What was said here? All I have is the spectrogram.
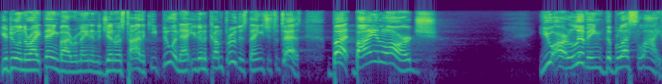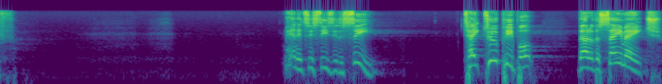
You're doing the right thing by remaining a generous tithe. Keep doing that. You're going to come through this thing. It's just a test. But by and large, you are living the blessed life. Man, it's just easy to see. Take two people that are the same age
